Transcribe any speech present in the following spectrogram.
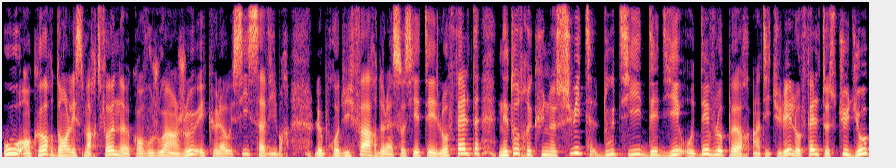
ou encore dans les smartphones quand vous jouez à un jeu et que là aussi ça vibre. Le produit phare de la société Lofelt n'est autre qu'une suite d'outils dédiés aux développeurs intitulée Lofelt Studio,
